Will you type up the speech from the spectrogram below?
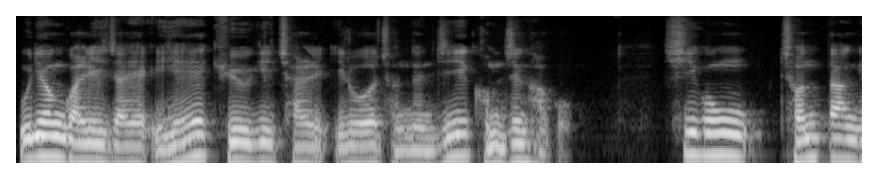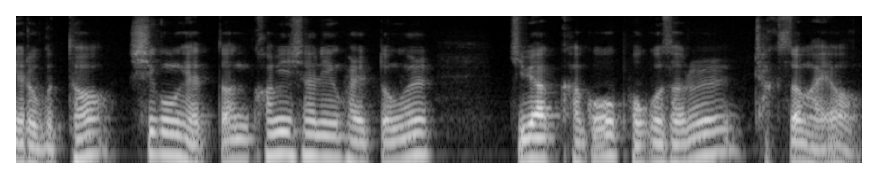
운영 관리자에 의해 교육이 잘 이루어졌는지 검증하고 시공 전 단계로부터 시공했던 커미셔닝 활동을 집약하고 보고서를 작성하여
